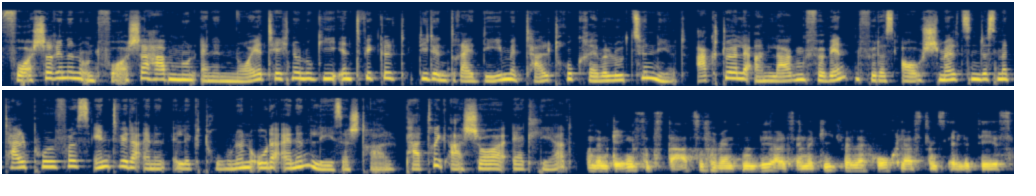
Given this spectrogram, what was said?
Forscherinnen und Forscher haben nun eine neue Technologie entwickelt, die den 3D-Metalldruck revolutioniert. Aktuelle Anlagen verwenden für das Aufschmelzen des Metallpulvers entweder einen Elektronen- oder einen Laserstrahl. Patrick Aschauer erklärt. Und im Gegensatz dazu verwenden wir als Energiequelle Hochleistungs-LEDs.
